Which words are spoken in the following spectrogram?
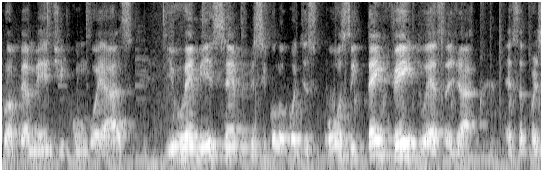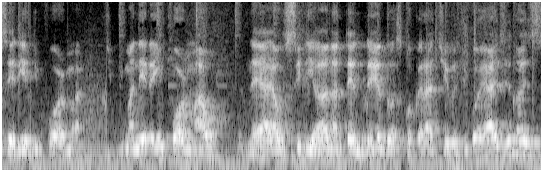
propriamente com Goiás, e o Remi sempre se colocou disposto e tem feito essa já essa parceria de forma de maneira informal, né, auxiliando, atendendo as cooperativas de Goiás e nós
